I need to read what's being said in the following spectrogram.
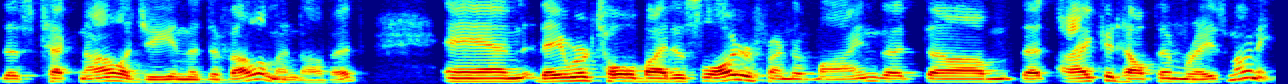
this technology and the development of it. And they were told by this lawyer friend of mine that um, that I could help them raise money.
